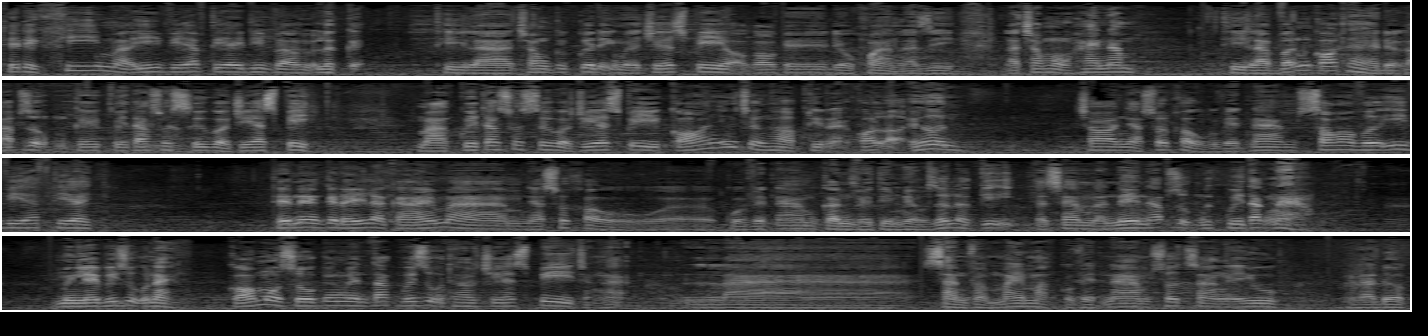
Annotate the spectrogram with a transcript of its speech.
Thế thì khi mà EVFTA đi vào hiệu lực ấy, thì là trong cái quy định về GSP họ có cái điều khoản là gì? Là trong vòng 2 năm thì là vẫn có thể được áp dụng cái quy tắc xuất xứ của GSP. Mà quy tắc xuất xứ của GSP có những trường hợp thì lại có lợi hơn cho nhà xuất khẩu của Việt Nam so với EVFTA. Thế nên cái đấy là cái mà nhà xuất khẩu ờ, của Việt Nam cần phải tìm hiểu rất là kỹ để xem là nên áp dụng cái quy tắc nào. Mình lấy ví dụ này, có một số cái nguyên tắc ví dụ theo GSP chẳng hạn là sản phẩm may mặc của Việt Nam xuất sang EU là được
